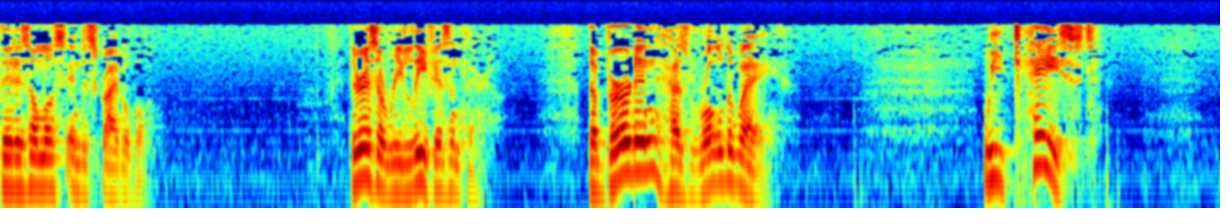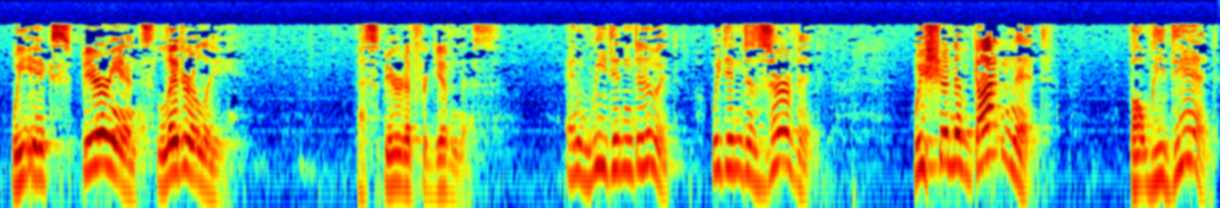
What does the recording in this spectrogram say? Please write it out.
that is almost indescribable. There is a relief, isn't there? The burden has rolled away. We taste, we experience literally a spirit of forgiveness. And we didn't do it. We didn't deserve it. We shouldn't have gotten it. But we did.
